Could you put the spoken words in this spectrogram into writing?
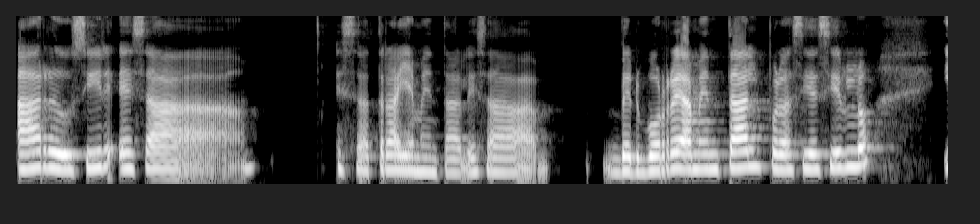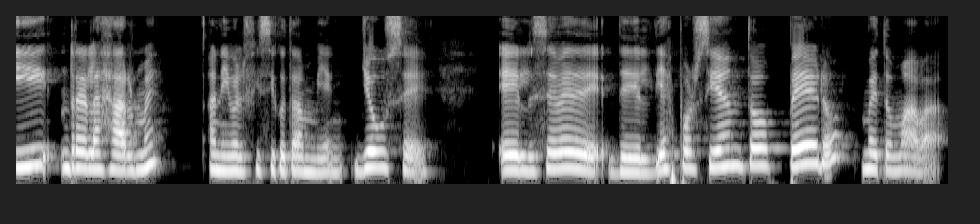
a reducir esa, esa tralla mental, esa verborrea mental, por así decirlo, y relajarme a nivel físico también. Yo usé el CBD del 10%, pero me tomaba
